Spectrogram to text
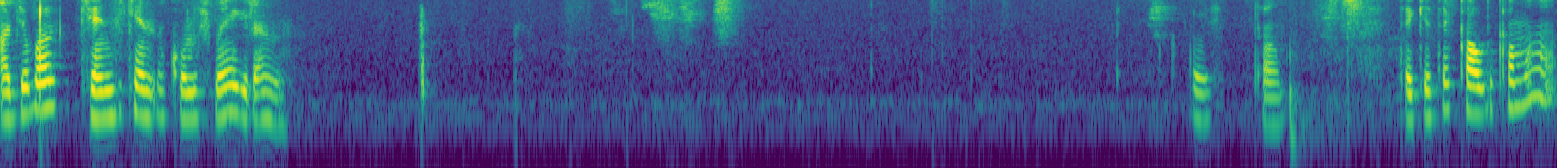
acaba kendi kendine konuşmaya girer mi? Oy, tamam. Teke tek kaldık ama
